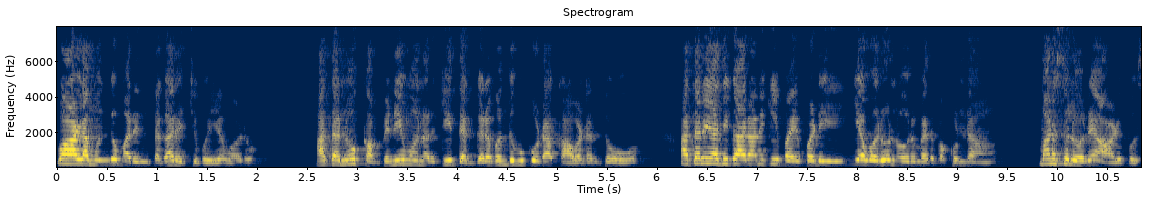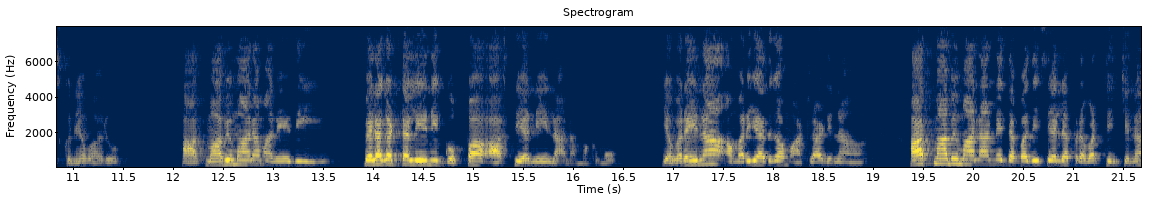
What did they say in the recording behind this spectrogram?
వాళ్ళ ముందు మరింతగా రెచ్చిపోయేవాడు. అతను కంపెనీ ఓనర్కి దగ్గర బంధువు కూడా కావడంతో అతని అధికారానికి భయపడి ఎవరూ నోరు మెదపకుండా మనసులోనే ఆడిపోసుకునేవారు. ఆత్మాభిమానం అనేది వెలగట్టలేని గొప్ప ఆస్తి అని నా నమ్మకము. ఎవరైనా అమర్యాదగా మాట్లాడినా ఆత్మాభిమానాన్ని దెబ్బతీసేలా ప్రవర్తించినా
